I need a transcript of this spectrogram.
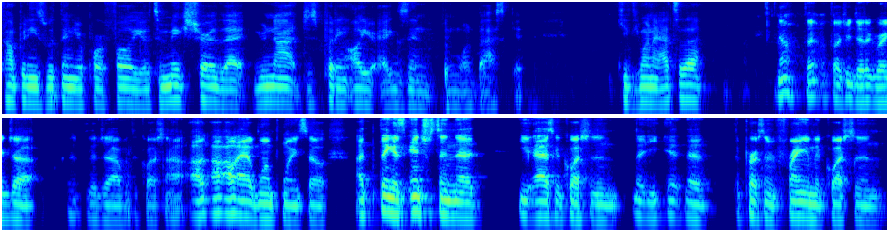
companies within your portfolio to make sure that you're not just putting all your eggs in in one basket. Keith, you want to add to that? No, th- I thought you did a great job. Good job with the question. I'll, I'll, add one point. So I think it's interesting that you ask a question that, you, that the person framed the question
